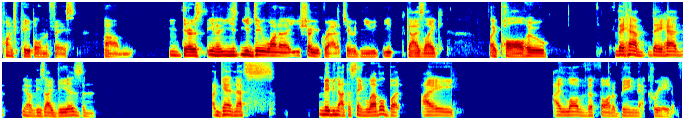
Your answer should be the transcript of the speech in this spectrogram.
punch people in the face um there's you know you, you do want to you show your gratitude and you, you guys like like paul who they have they had you know these ideas and again that's maybe not the same level but i i love the thought of being that creative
